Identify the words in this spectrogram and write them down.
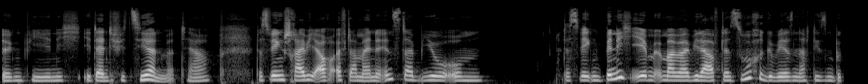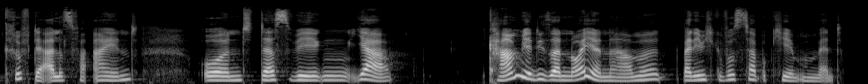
irgendwie nicht identifizieren mit, ja. Deswegen schreibe ich auch öfter meine Insta-Bio um. Deswegen bin ich eben immer mal wieder auf der Suche gewesen nach diesem Begriff, der alles vereint. Und deswegen, ja, kam mir dieser neue Name, bei dem ich gewusst habe, okay, Moment,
